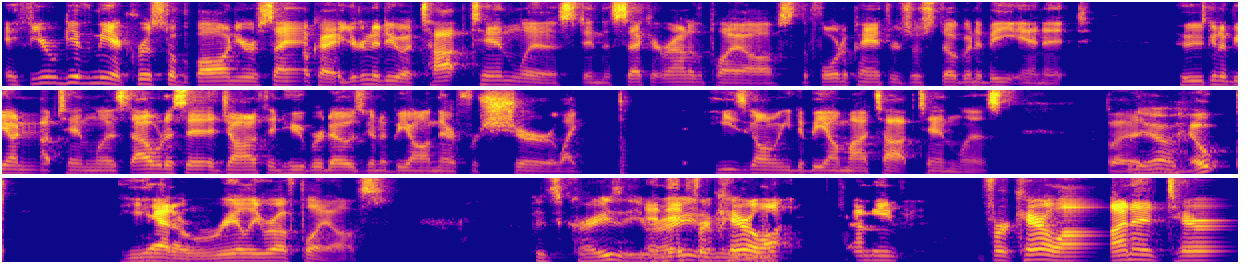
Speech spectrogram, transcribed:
if you were giving me a crystal ball and you were saying, okay, you're going to do a top 10 list in the second round of the playoffs, the Florida Panthers are still going to be in it. Who's going to be on the top 10 list? I would have said Jonathan Huberdeau is going to be on there for sure. Like he's going to be on my top 10 list. But Yeah. nope. He had a really rough playoffs. It's crazy, And right? then for I mean, Carolina, I mean, for Carolina, Ter-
